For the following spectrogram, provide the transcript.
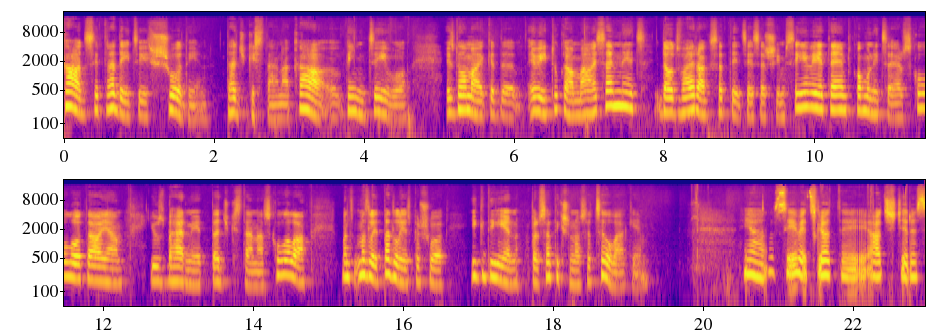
Kādas ir tradīcijas šodien Taģikistānā? Kā viņi dzīvo? Es domāju, ka uh, Evija, tu kā mājasemniece daudz vairāk satiecies ar šīm sievietēm, komunicē ar skolotājām, jūs bērni iet Taģikistānā skolā. Man mazliet padalies par šo ikdienu, par satikšanos ar cilvēkiem? Jā, sievietes ļoti atšķiras.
